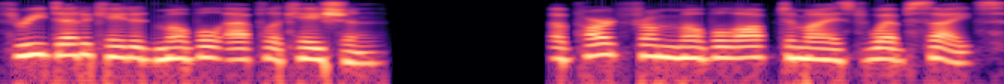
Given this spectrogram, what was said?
3. Dedicated mobile application. Apart from mobile optimized websites,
